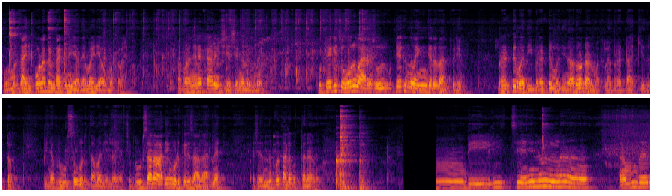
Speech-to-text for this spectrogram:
കോഴിമുട്ട അരിപ്പോളൊക്കെ ഉണ്ടാക്കണമെങ്കിൽ അതേമാതിരി ആവും മക്കളെ. അപ്പോൾ അങ്ങനെയൊക്കെയാണ് വിശേഷങ്ങൾ ഇന്ന്. കുട്ടികൾക്ക് ചോറ് വാരണം ചോറ് കുട്ടികൾക്ക് ഇന്ന് ഭയങ്കര താല്പര്യം. ബ്രെഡ് മതി ബ്രെഡ് മതി. അതുകൊണ്ടാണ് മക്കളെ ബ്രെഡ് ആക്കിയത് കേട്ടോ. പിന്നെ ഫ്രൂട്ട്സും കൊടുത്താൽ മതിയല്ലോ ഇറച്ചി ഫ്രൂട്ട്സാണ് ആദ്യം കൊടുക്കൽ സാധാരണ. പക്ഷെ ഇന്നിപ്പോൾ തലകുത്തനാണ്. വിളിച്ചേനുള്ള അമ്പർ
